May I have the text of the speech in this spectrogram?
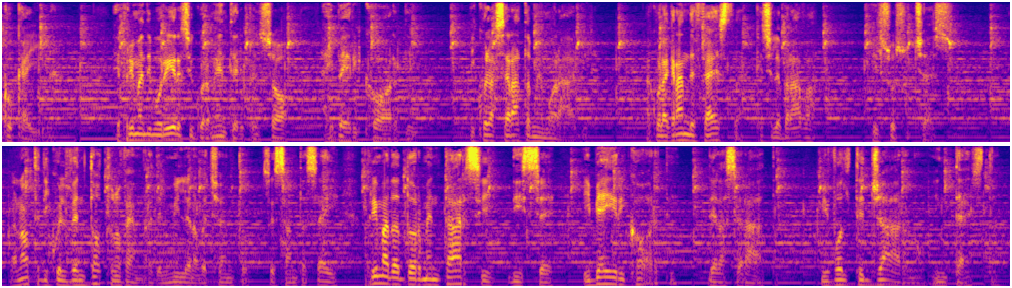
cocaina. E prima di morire sicuramente ripensò ai bei ricordi di quella serata memorabile, a quella grande festa che celebrava il suo successo. La notte di quel 28 novembre del 1966, prima d'addormentarsi, disse i bei ricordi della serata mi volteggiarono in testa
